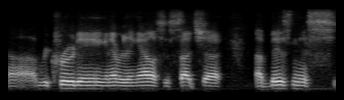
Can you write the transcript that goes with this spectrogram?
uh, recruiting and everything else as such a, a business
